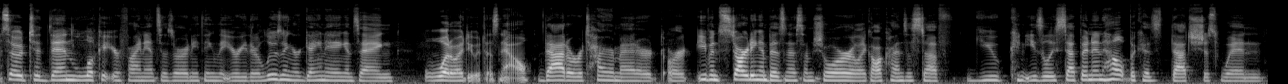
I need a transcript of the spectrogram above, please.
So to then look at your finances or anything that you're either losing or gaining and saying, what do I do with this now? That or retirement or, or even starting a business, I'm sure, like all kinds of stuff, you can easily step in and help because that's just when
